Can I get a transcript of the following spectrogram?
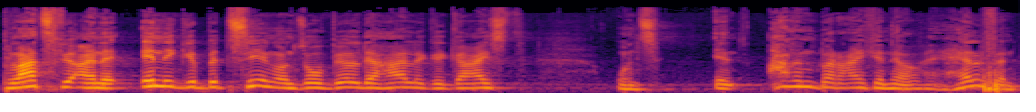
Platz für eine innige Beziehung und so will der Heilige Geist uns in allen Bereichen helfen.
